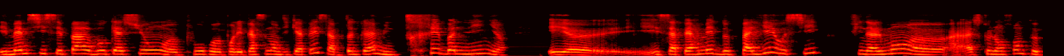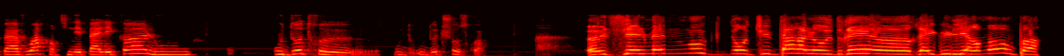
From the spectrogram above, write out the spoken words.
Et même si c'est pas vocation euh, pour, euh, pour les personnes handicapées, ça donne quand même une très bonne ligne. Et, euh, et ça permet de pallier aussi finalement euh, à, ce que l'enfant ne peut pas avoir quand il n'est pas à l'école ou, ou d'autres ou, ou d'autres choses. quoi. euh, c'est le même MOOC dont tu parles, Audrey, euh, régulièrement ou pas?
